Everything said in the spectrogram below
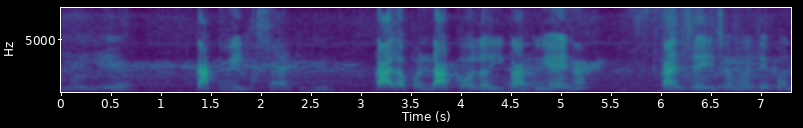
ही हे काकवी. काठी काल आपण दाखवलं ही काकवी आहे ना? कालच्या याच्यामध्ये पण.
